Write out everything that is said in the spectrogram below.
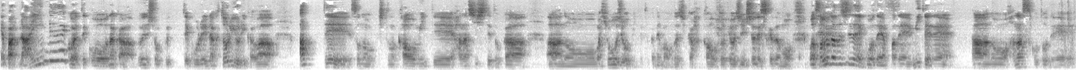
やっぱ LINE でね、こうやってこう、なんか文章送って、こう連絡取るよりかは、会って、その人の顔を見て、話してとか、あの、まあ、表情を見てとかね、まあ、同じか、顔と表情一緒ですけども、まあ、そういう形でね、こうね、やっぱね、見てね、あの、話すことで、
